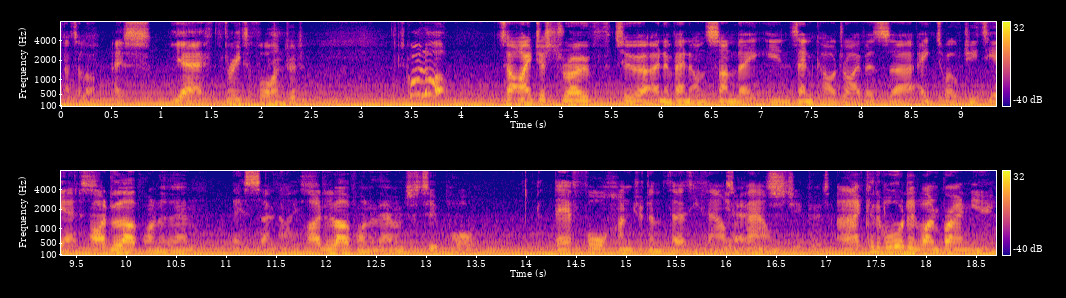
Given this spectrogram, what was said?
That's a lot. And it's yeah, three to four hundred. It's quite a lot. So I just drove to uh, an event on Sunday in Zencar Drivers uh, 812 GTS. I'd love one of them. They're so nice. I'd love one of them. I'm just too poor. They're 430,000 Yeah, pounds. Stupid. And I could have ordered one brand new,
